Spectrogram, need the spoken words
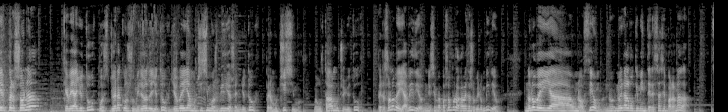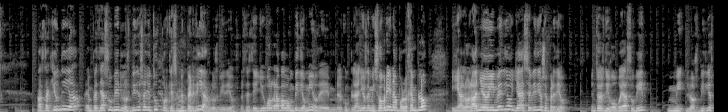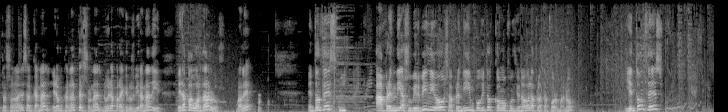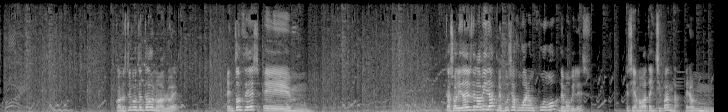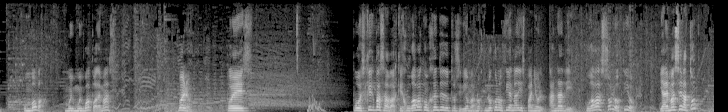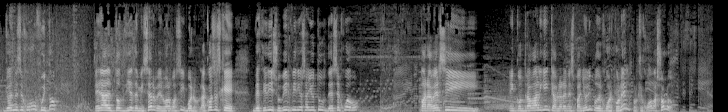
cualquier persona que vea YouTube, pues yo era consumidor de YouTube. Yo veía muchísimos vídeos en YouTube, pero muchísimos. Me gustaba mucho YouTube. Pero solo veía vídeos, ni se me pasó por la cabeza subir un vídeo. No lo veía una opción, no, era algo que me interesase para nada. Hasta que un día empecé a subir los vídeos a YouTube porque se me perdían los vídeos. Es decir, yo igual grababa un vídeo mío del cumpleaños de mi sobrina, por ejemplo, y a lo año y medio ya ese vídeo se perdió. Entonces digo, voy a subir mi- los vídeos personales al canal. Era un canal personal, no era para que los viera nadie. Era para guardarlos, ¿vale? Entonces, aprendí a subir vídeos, aprendí un poquito cómo funcionaba la plataforma, ¿no? Y entonces... Cuando estoy concentrado no hablo, ¿eh? Entonces, eh... Casualidades de la vida, me puse a jugar a un juego de móviles que se llamaba Taichi Panda. Era un, un MOBA. Muy, muy guapo, además. Bueno, pues... Pues, ¿qué pasaba? Que jugaba con gente de otros idiomas. No, no conocía a nadie español. A nadie. Jugaba solo, tío. Y además era top. Yo en ese juego fui top. Era el top 10 de mi server o algo así. Bueno, la cosa es que decidí subir vídeos a YouTube de ese juego para ver si encontraba a alguien que hablara en español y poder jugar con él, porque jugaba solo.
